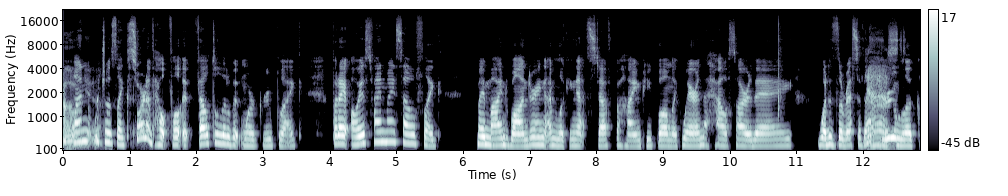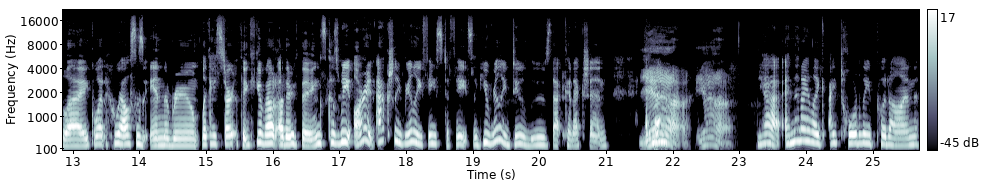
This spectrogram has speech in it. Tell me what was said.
Oh everyone, yeah. which was like sort of helpful. It felt a little bit more group like, but I always find myself like my mind wandering. I'm looking at stuff behind people. I'm like, where in the house are they? What does the rest of that room look like? What who else is in the room? Like I start thinking about other things because we aren't actually really face to face. Like you really do lose that connection. And then Yeah. Yeah. yeah, and then I like I totally put on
